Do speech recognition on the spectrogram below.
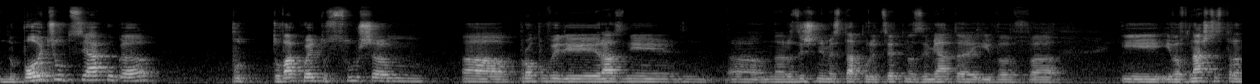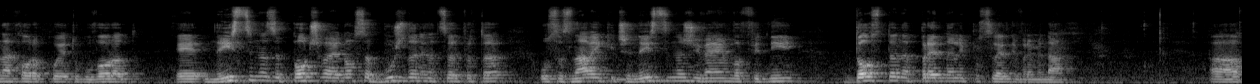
но повече от всякога, по това, което слушам, а, проповеди разни а, на различни места по лицето на земята и в, а, и, и в нашата страна хора, които говорят, е наистина започва едно събуждане на църквата, осъзнавайки, че наистина живеем в едни доста напреднали последни времена. А,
